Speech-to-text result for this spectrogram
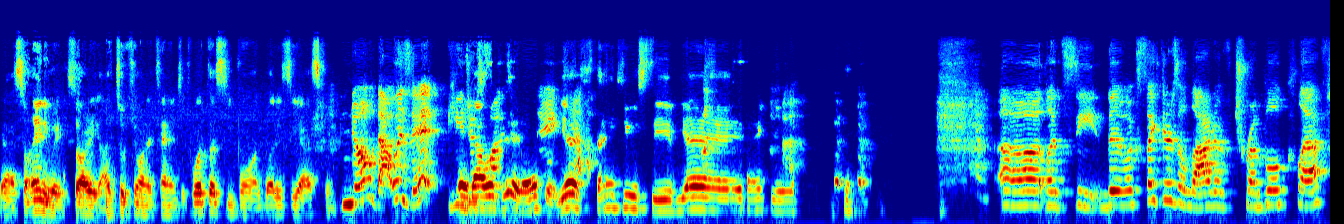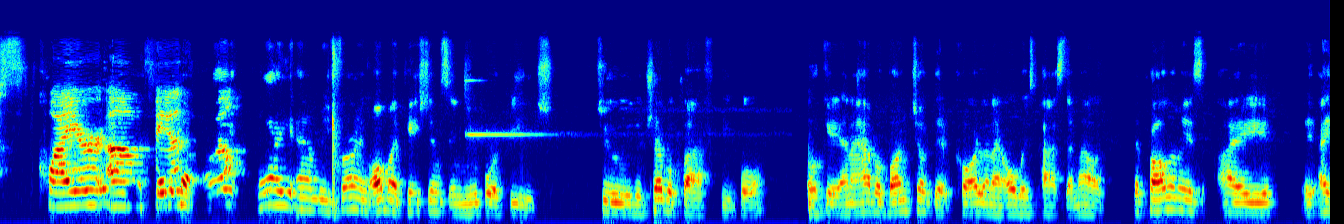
yeah. So anyway, sorry, I took you on a tangent. What does he want? What is he asking? No, that was it. He oh, just that was it. Okay. Yes. Thank you, Steve. Yay. Thank you. uh, let's see. There looks like there's a lot of Tremble Clefs choir um, fans? I, I am referring all my patients in Newport Beach to the treble clef people, okay, and I have a bunch of their cards and I always pass them out. The problem is I I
